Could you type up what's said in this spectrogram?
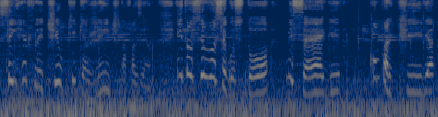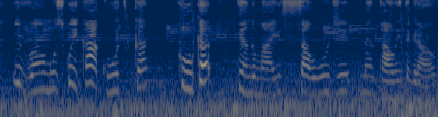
sem refletir o que, que a gente está fazendo. Então, se você gostou, me segue, compartilha e vamos cuicar a cuca, cuca tendo mais saúde mental integral.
